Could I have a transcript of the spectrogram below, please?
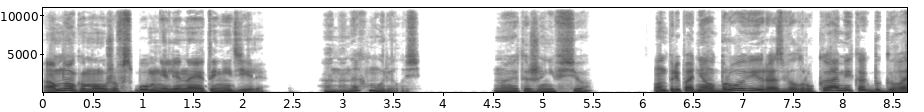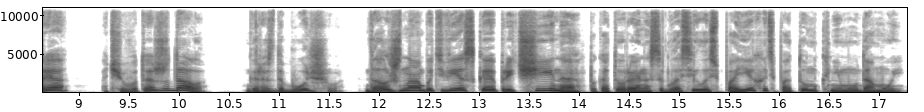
О многом мы уже вспомнили на этой неделе». Она нахмурилась. «Но это же не все. Он приподнял брови и развел руками, как бы говоря, а чего ты ожидала? Гораздо большего. Должна быть веская причина, по которой она согласилась поехать потом к нему домой.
